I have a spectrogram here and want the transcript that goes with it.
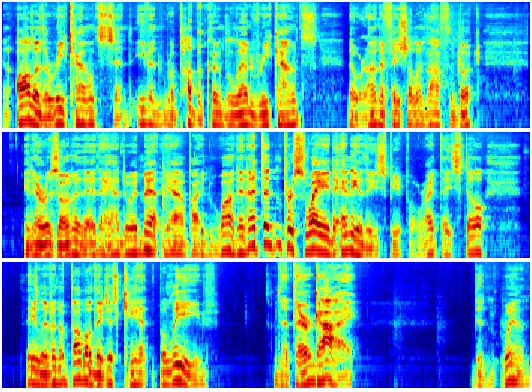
And all of the recounts and even Republican led recounts that were unofficial and off the book in Arizona, they, they had to admit, yeah, Biden won. And that didn't persuade any of these people, right? They still, they live in a bubble. They just can't believe that their guy didn't win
